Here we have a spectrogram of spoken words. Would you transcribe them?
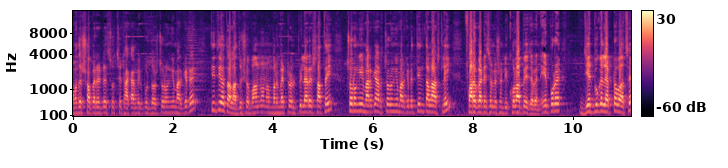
আমাদের শপের অ্যাড্রেস হচ্ছে ঢাকা মিরপুর দশ চৌরঙ্গি মার্কেটের তৃতীয় তলা, দুশো বান্ন নম্বর মেট্রোল পিলারের সাথেই চৌরঙ্গি মার্কেট আর চৌরঙ্গি মার্কেটের তিন তলা আসলেই ফারুকাটি সলিউশনটি খোলা পেয়ে যাবেন। এরপরে জেট বুকের ল্যাপটপ আছে।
